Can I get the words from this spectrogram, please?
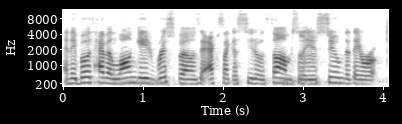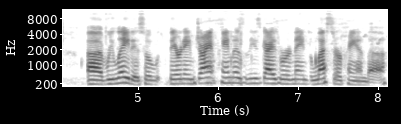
and they both have elongated wrist bones that acts like a pseudo thumb. So they assumed that they were uh, related. So they were named giant pandas, and these guys were named lesser panda.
